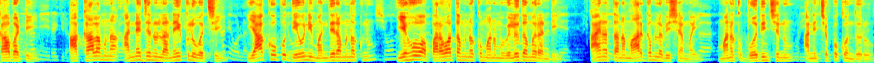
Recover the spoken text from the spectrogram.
కాబట్టి ఆ కాలమున అన్యజనులు అనేకులు వచ్చి యాకోపు దేవుని మందిరమునకును యహోవ పర్వతమునకు మనము వెలుదము రండి. ఆయన తన మార్గముల విషయమై మనకు బోధించును అని చెప్పుకొందరు.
